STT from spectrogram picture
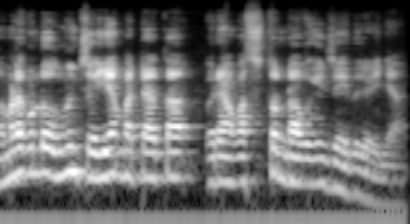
നമ്മളെ കൊണ്ട് ഒന്നും ചെയ്യാൻ പറ്റാത്ത ഒരവസ്ഥ ഉണ്ടാവുകയും ചെയ്തു കഴിഞ്ഞാൽ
